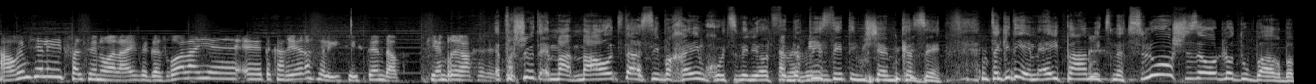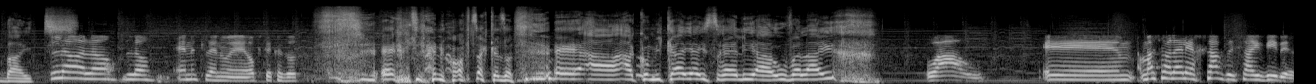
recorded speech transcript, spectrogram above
ההורים שלי התפלצנו עליי וגזרו עליי אה, את הקריירה שלי, שהיא סטנדאפ, כי אין ברירה אחרת. פשוט, מה, מה עוד תעשי בחיים חוץ מלהיות סטנדאפיסטית עם שם כזה? תגידי, הם אי פעם התנצלו או שזה עוד לא דובר בבית? לא, לא, לא, אין אצלנו אה, אופציה כזאת. אין אצלנו אופציה כזאת. אה, הקומיקאי הישראלי האהוב עלייך? וואו. אה, מה שעולה לי עכשיו זה שי וידר,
